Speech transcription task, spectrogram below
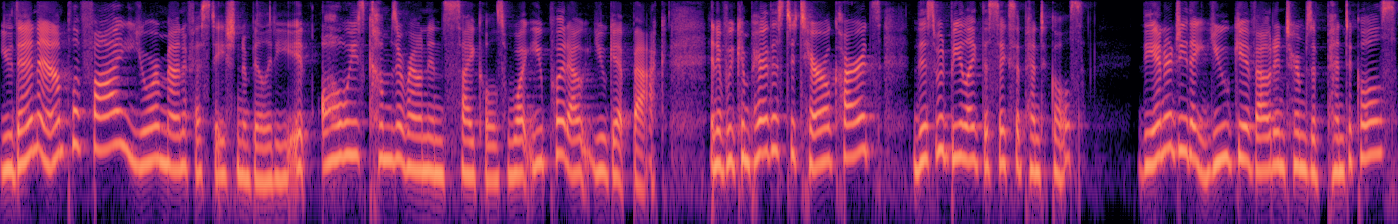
you then amplify your manifestation ability. It always comes around in cycles. What you put out, you get back. And if we compare this to tarot cards, this would be like the Six of Pentacles. The energy that you give out in terms of pentacles,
